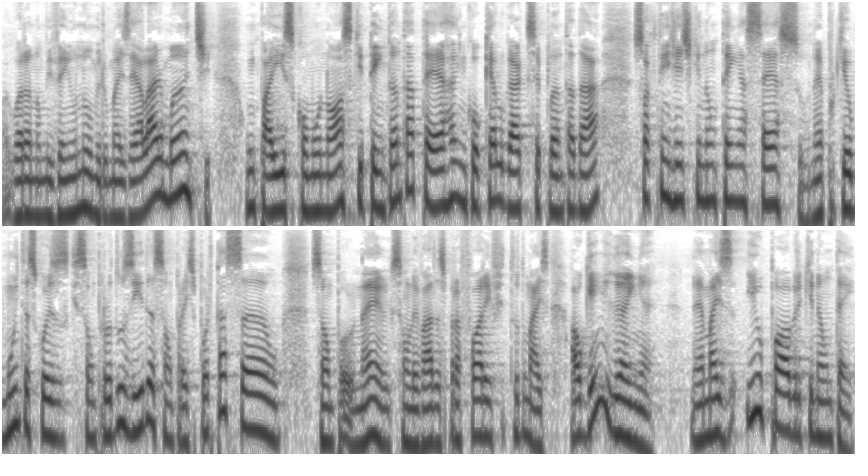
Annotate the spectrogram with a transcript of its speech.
agora não me vem o número, mas é alarmante. Um país como o nosso, que tem tanta terra, em qualquer lugar que você planta dá, só que tem gente que não tem acesso, né, porque muitas coisas que são produzidas são para exportação, são, né, são levadas para fora e tudo mais. Alguém ganha né? Mas e o pobre que não tem?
